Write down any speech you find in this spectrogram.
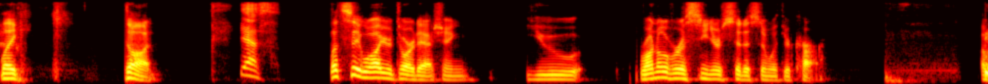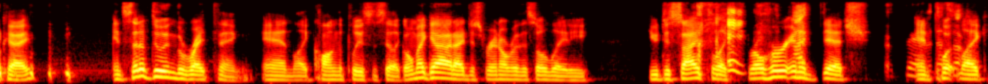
Like done. Yes. Let's say while you're door dashing, you run over a senior citizen with your car. Okay? Instead of doing the right thing and like calling the police and say like, "Oh my god, I just ran over this old lady," you decide to like Hey, throw her in a I- ditch Damn and put like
